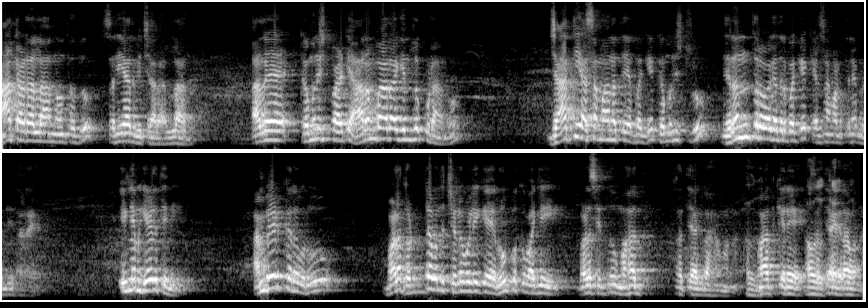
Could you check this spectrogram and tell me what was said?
ಮಾತಾಡಲ್ಲ ಅನ್ನುವಂಥದ್ದು ಸರಿಯಾದ ವಿಚಾರ ಅಲ್ಲ ಅದು. ಆದರೆ ಕಮ್ಯುನಿಸ್ಟ್ ಪಾರ್ಟಿ ಆರಂಭ ಆದಾಗಿಂದಲೂ ಕೂಡ ಜಾತಿ ಅಸಮಾನತೆಯ ಬಗ್ಗೆ ಕಮ್ಯುನಿಸ್ಟರು ನಿರಂತರವಾಗಿ ಅದರ ಬಗ್ಗೆ ಕೆಲಸ ಮಾಡ್ತಾನೆ ಬಂದಿದ್ದಾರೆ. ಈಗ ನಿಮ್ಗೆ ಹೇಳ್ತೀನಿ, ಅಂಬೇಡ್ಕರ್ ಅವರು ಬಹಳ ದೊಡ್ಡ ಒಂದು ಚಳವಳಿಗೆ ರೂಪಕವಾಗಿ ಬಳಸಿದ್ದು ಮಹದ್. ಸತ್ಯಾಗ್ರಹವನ್ನ. ಮಹತ್ಕೆರೆ ಸತ್ಯಾಗ್ರಹವನ್ನ.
